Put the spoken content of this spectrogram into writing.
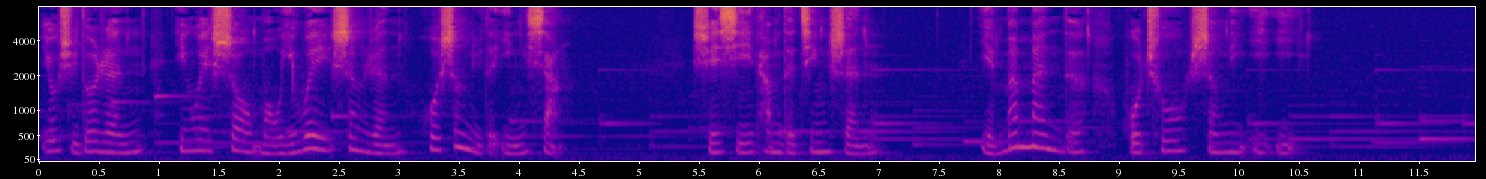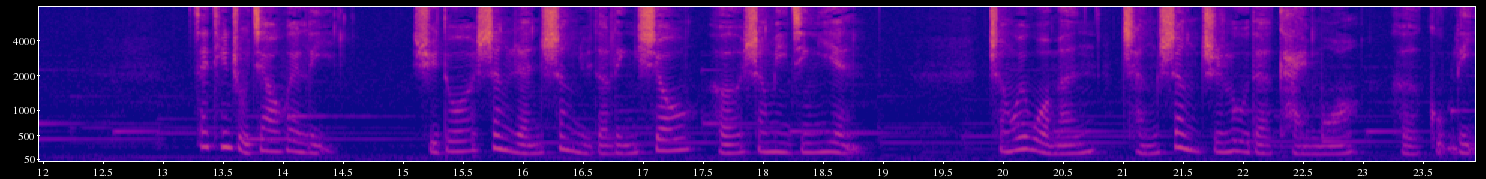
有许多人因为受某一位圣人或圣女的影响，学习他们的精神，也慢慢的活出生命意义。在天主教会里，许多圣人圣女的灵修和生命经验，成为我们成圣之路的楷模和鼓励。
